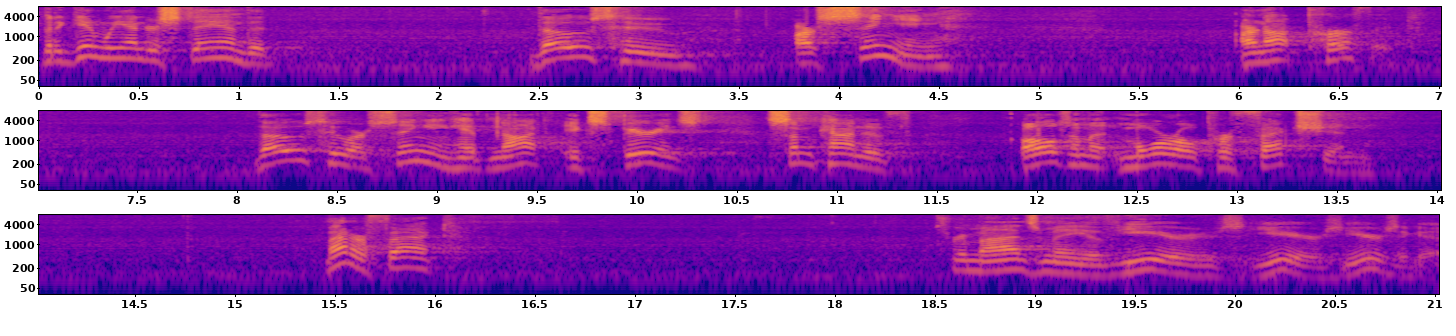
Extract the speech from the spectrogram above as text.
But again, we understand that those who are singing are not perfect. Those who are singing have not experienced some kind of ultimate moral perfection Matter of fact, this reminds me of years, years, years ago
